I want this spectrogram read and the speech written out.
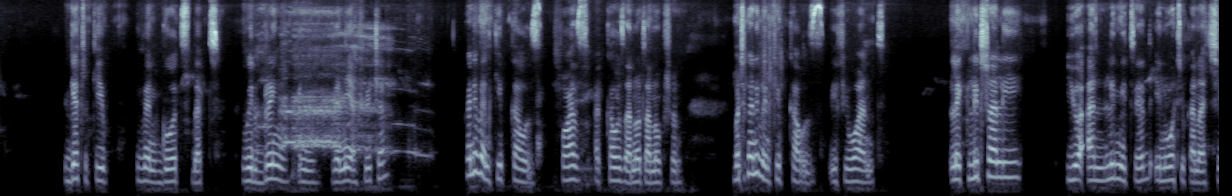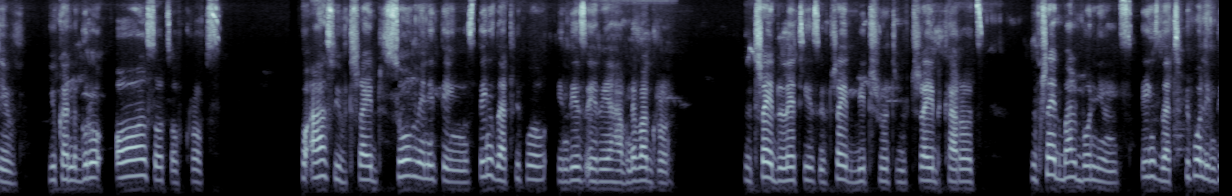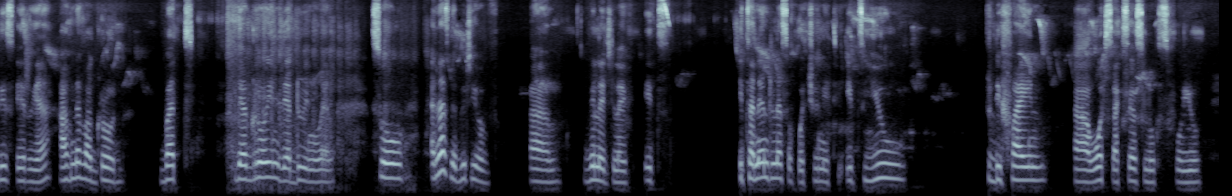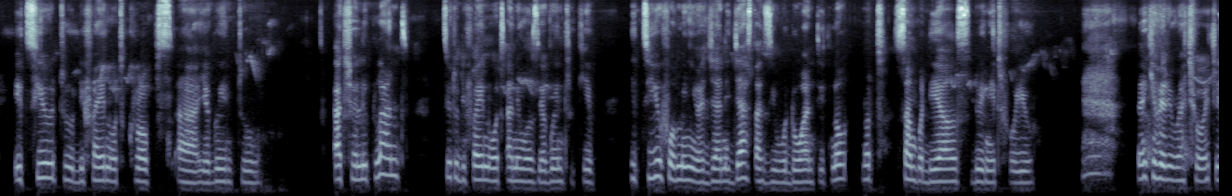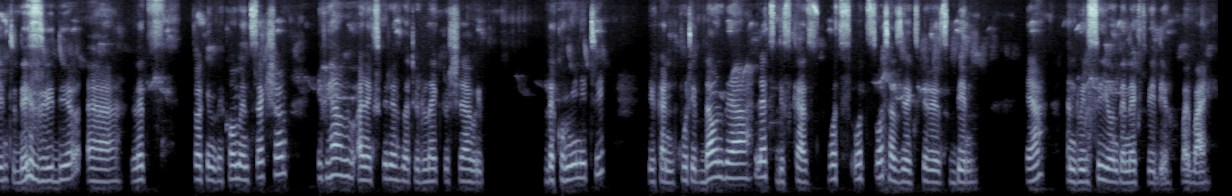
You get to keep even goats that will bring in the near future. You can even keep cows. For us, cows are not an option, but you can even keep cows if you want. Like literally, you are unlimited in what you can achieve. You can grow all sorts of crops. For us, we've tried so many things, things that people in this area have never grown. We've tried lettuce, we've tried beetroot, we've tried carrots, we've tried bulb onions, things that people in this area have never grown, but they're growing, they're doing well. So, and that's the beauty of um, village life. It's it's an endless opportunity. It's you to define uh, what success looks for you. It's you to define what crops uh, you're going to actually plant. It's you to define what animals you're going to keep. It's you forming your journey just as you would want it, not not somebody else doing it for you. Thank you very much for watching today's video. Uh, let's talk in the comment section. If you have an experience that you'd like to share with the community, you can put it down there. Let's discuss what's what's what has your experience been. Yeah, and we'll see you on the next video. Bye bye.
